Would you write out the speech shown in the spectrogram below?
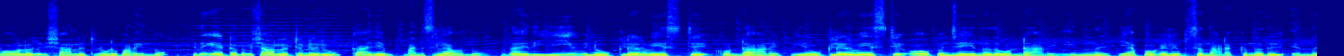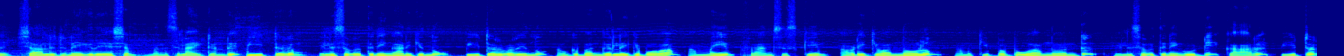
വോളർ ഷാർലറ്റിനോട് പറയുന്നു. ഇത് കേട്ടതും ഷാർലറ്റിനൊരു കാര്യം മനസ്സിലാവുന്നു. അതായത് ഈ ന്യൂക്ലിയർ വേസ്റ്റ് കൊണ്ടാണ് ഈ ന്യൂക്ലിയർ വേസ്റ്റ് ഓപ്പൺ ചെയ്യുന്നത് കൊണ്ടാണ് ഇന്ന് ഈ അപ്പോകലിപ്സ് നടക്കുന്നത് എന്ന് ഷാർലറ്റിന് ഏകദേശം മനസ്സിലായിട്ടുണ്ട്. പീറ്ററും എലിസബത്തിനെയും കാണിക്കുന്നു. പീറ്റർ പറയുന്നു നമുക്ക് ബങ്കറിലേക്ക് പോവാം. അമ്മയും ഫ്രാൻസിസ്കയും അവിടേക്ക് വന്നോളും. നമുക്കിപ്പോൾ പോവാം എന്ന് പറഞ്ഞിട്ട് എലിസബത്തിനെയും കൂട്ടി കാറ് പീറ്റർ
